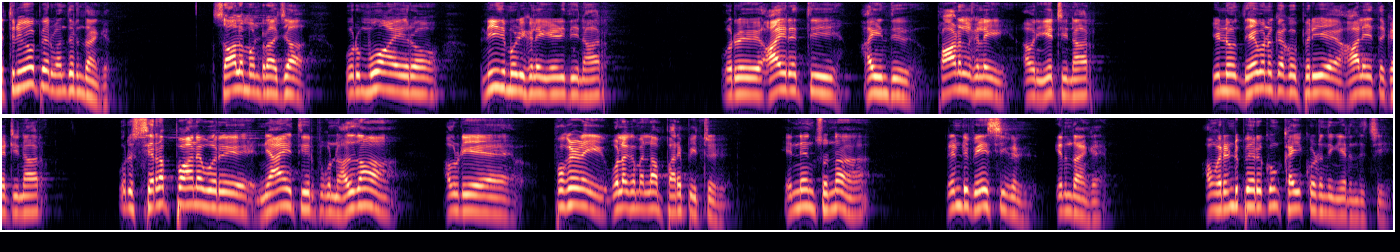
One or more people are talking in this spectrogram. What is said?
எத்தனையோ பேர் வந்திருந்தாங்க. சாலமன் ராஜா ஒரு மூவாயிரம் நீதிமொழிகளை எழுதினார். ஒரு ஆயிரத்தி ஐந்து பாடல்களை அவர் இயற்றினார். இன்னும் தேவனுக்காக பெரிய ஆலயத்தை கட்டினார். ஒரு சிறப்பான ஒரு நியாய தீர்ப்பு கொண்டு அதுதான் அவருடைய புகழை உலகமெல்லாம் பரப்பிற்று. என்னன்னு சொன்னால் ரெண்டு வேசிகள் இருந்தாங்க. அவங்க ரெண்டு பேருக்கும் கை குழந்தைங்க இருந்துச்சு.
